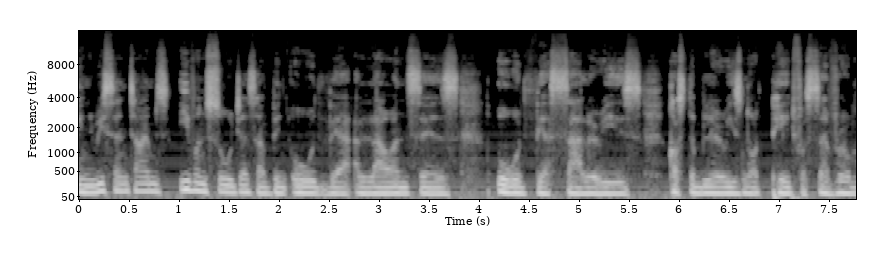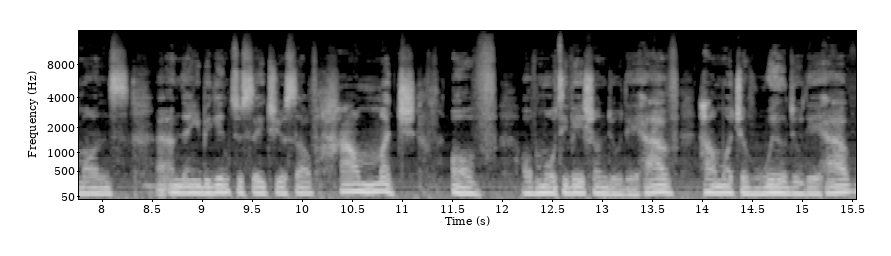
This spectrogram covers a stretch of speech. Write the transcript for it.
in recent times, even soldiers have been owed their allowances, owed their salaries, constabulary is not paid for several months. And then you begin to say to yourself, how much of, of motivation do they have? How much of will do they have?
